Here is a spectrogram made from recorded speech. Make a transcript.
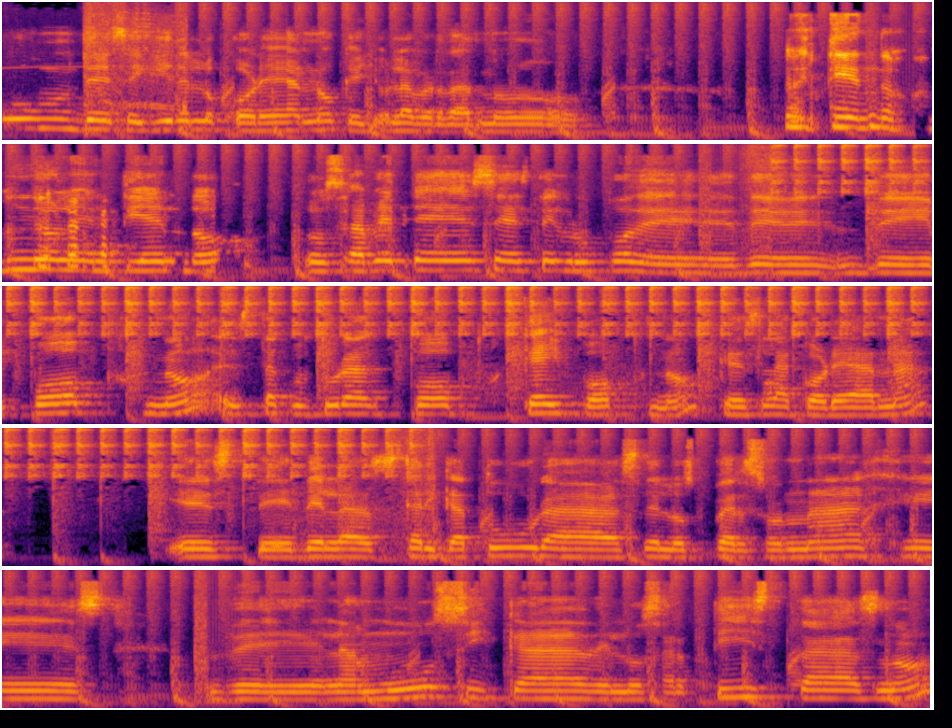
boom de seguir en lo coreano que yo la verdad no... No entiendo. No lo entiendo. O sea, BTS, este grupo de, de, de pop, ¿no? Esta cultura pop, K-pop, ¿no? Que es la coreana este, de las caricaturas, de los personajes, de la música, de los artistas, ¿no?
